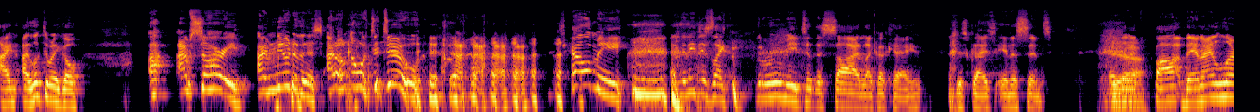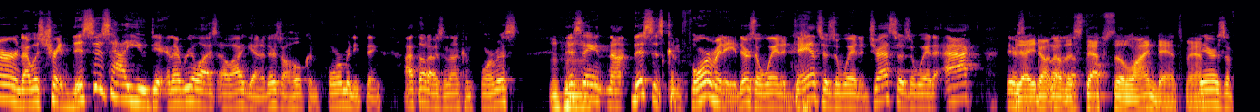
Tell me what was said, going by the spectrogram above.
I, I looked at him and i go I, I'm sorry. I'm new to this. I don't know what to do. Tell me. And then he just like threw me to the side, like, okay, this guy's innocent. And then, I Yeah. thought, then I learned I was trained. This is how you did, and I realized, oh, I get it. There's a whole conformity thing. I thought I was a nonconformist. Mm-hmm. This ain't not. This is conformity. There's a way to dance. There's a way to dress. There's a way to act. There's yeah, a- you don't know the a- steps to the line dance, man. there's a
